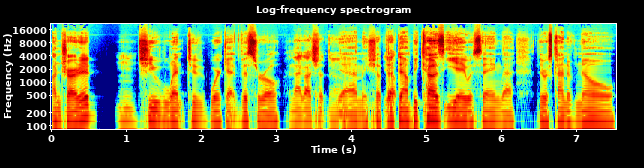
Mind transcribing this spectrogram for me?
Uncharted, hmm she went to work at Visceral. And that got shut down. Yeah, and they shut that down because EA was saying that there was kind of no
